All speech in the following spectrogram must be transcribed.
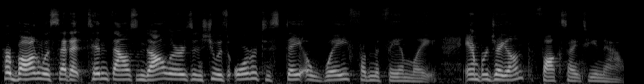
Her bond was set at $10,000 and she was ordered to stay away from the family. Amber Jayanth, Fox 19 Now.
